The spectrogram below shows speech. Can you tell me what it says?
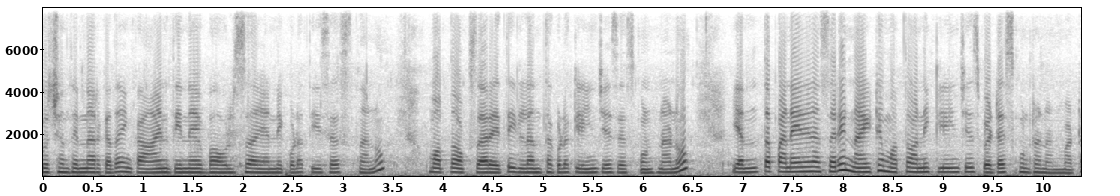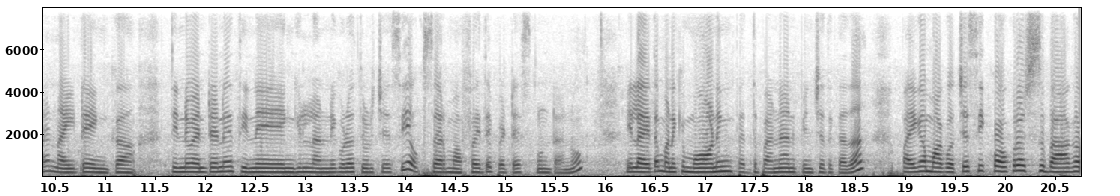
కూర్చొని తిన్నారు కదా ఇంకా ఆయన తినే బౌల్స్ అవన్నీ కూడా తీసేస్తున్నాను. మొత్తం ఒకసారి అయితే ఇల్లంతా కూడా క్లీన్ చేసేసుకుంటున్నాను. ఎంత పని అయినా సరే నైటే మొత్తం అన్నీ క్లీన్ చేసి పెట్టేసుకుంటాను అనమాట నైటే ఇంకా తిన్న వెంటనే తినే ఎంగిళ్ళు అన్నీ కూడా తుడిచేసి ఒకసారి మఫ్ అయితే పెట్టేసుకుంటాను. ఇలా అయితే మనకి మార్నింగ్ పెద్ద పని అనిపించదు కదా. పైగా మాకు వచ్చేసి కాక్రోచెస్ బాగా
